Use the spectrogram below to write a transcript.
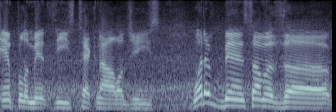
implement these technologies. What have been some of the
